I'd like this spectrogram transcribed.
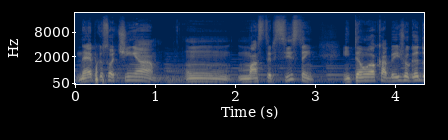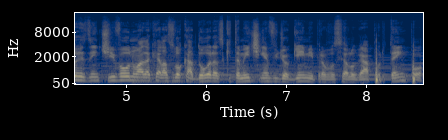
Na época eu só tinha um Master System, então eu acabei jogando Resident Evil numa daquelas locadoras que também tinha videogame para você alugar por tempo.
